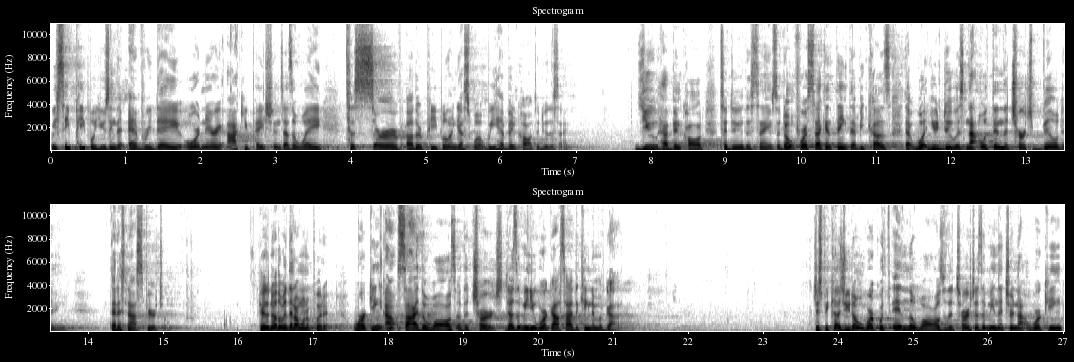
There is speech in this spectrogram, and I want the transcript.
we see people using their everyday, ordinary occupations as a way to serve other people. And guess what? We have been called to do the same. You have been called to do the same. So don't for a second think that because that what you do is not within the church building, that it's not spiritual. Here's another way that I want to put it working outside the walls of the church doesn't mean you work outside the kingdom of God. Just because you don't work within the walls of the church doesn't mean that you're not working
